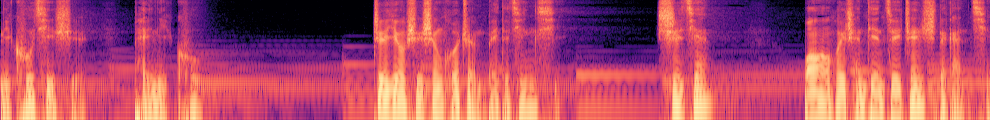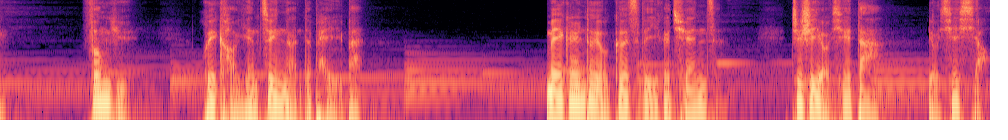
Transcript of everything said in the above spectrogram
你哭泣时陪你哭。这又是生活准备的惊喜，时间。往往会沉淀最真实的感情，风雨会考验最暖的陪伴。每个人都有各自的一个圈子，只是有些大，有些小，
